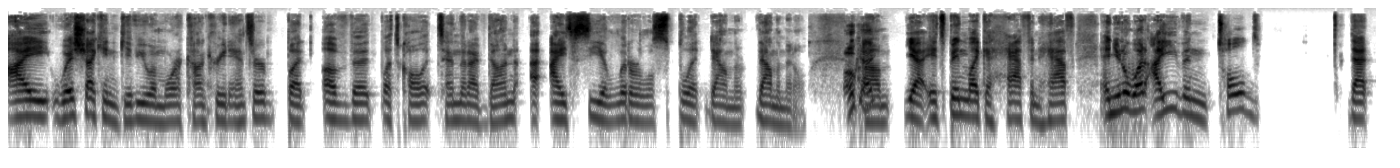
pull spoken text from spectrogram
I wish I can give you a more concrete answer, but of the let's call it ten that I've done, I, I see a literal split down the down the middle. Okay. Um, yeah, it's been like a half and half. And you know what? I even told that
